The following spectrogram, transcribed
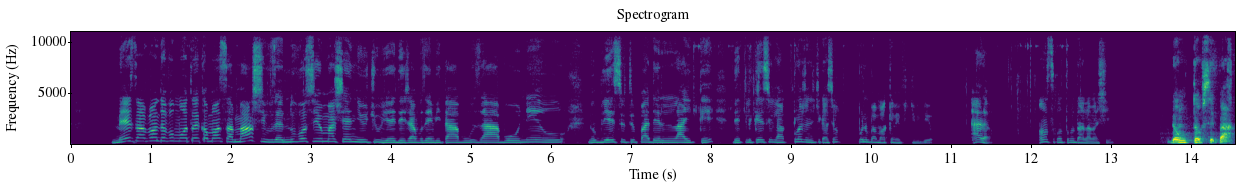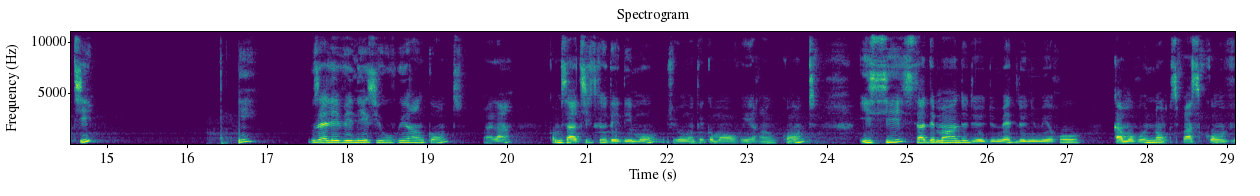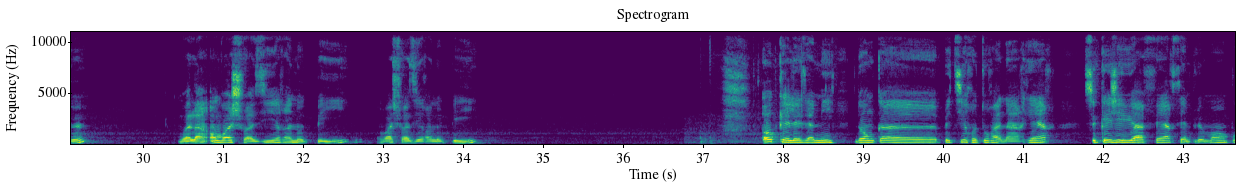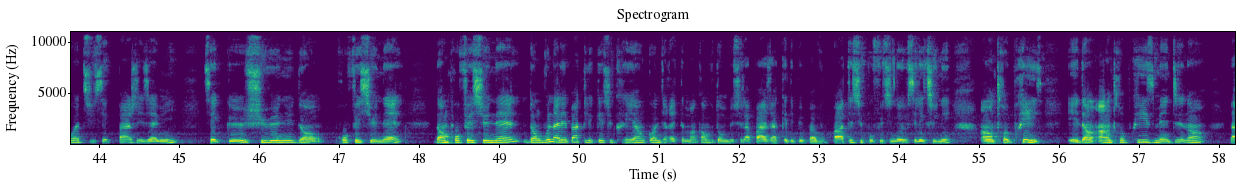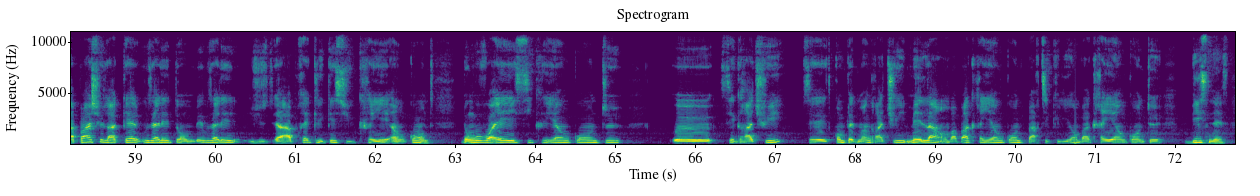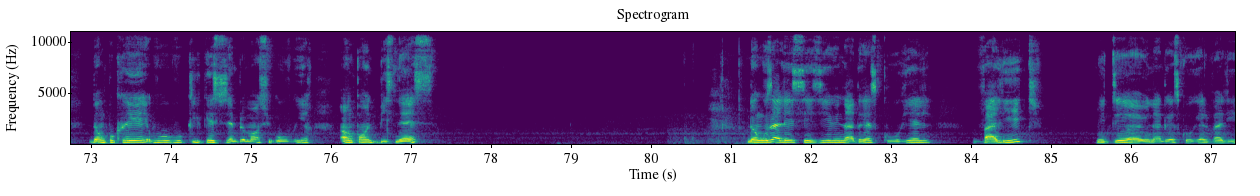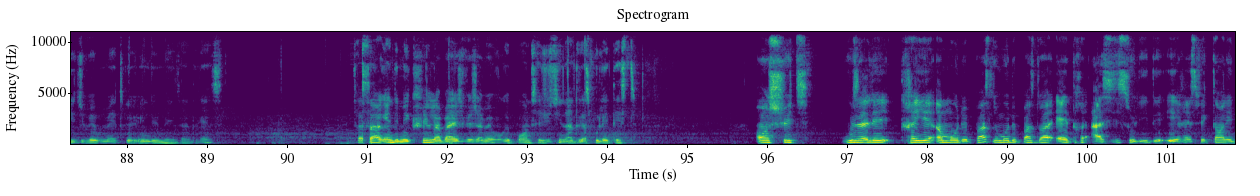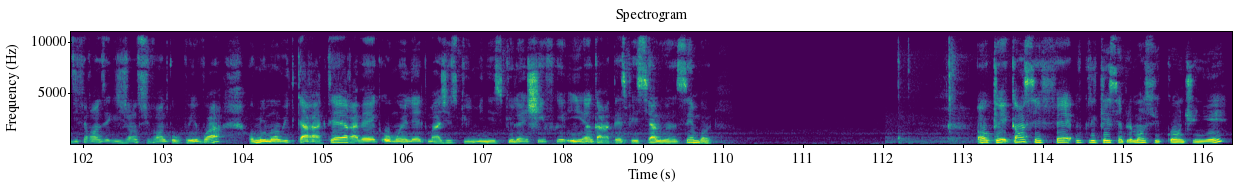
Mais avant de vous montrer comment ça marche, si vous êtes nouveau sur ma chaîne YouTube, je vais déjà vous inviter à vous abonner. Oh. N'oubliez surtout pas de liker, de cliquer sur la cloche de notification pour ne pas manquer mes futures vidéos. Alors, on se retrouve dans la machine. Donc, top, c'est parti. Vous allez venir sur ouvrir un compte. Voilà. Comme ça, à titre de démo, je vais vous montrer comment ouvrir un compte. Ici, ça demande de, de mettre le numéro Cameroun. Non, c'est pas ce qu'on veut. Voilà, on va choisir un autre pays. On va choisir un autre pays. Ok les amis, donc euh, petit retour en arrière. Ce que j'ai eu à faire simplement pour être sur cette page les amis, c'est que je suis venu dans professionnel. Dans professionnel, donc vous n'allez pas cliquer sur créer un compte directement quand vous tombez sur la page de pas. Vous partez sur professionnel, vous sélectionnez entreprise. Et dans entreprise maintenant, la page sur laquelle vous allez tomber, vous allez juste après cliquer sur créer un compte. Donc vous voyez ici créer un compte, euh, c'est gratuit, c'est complètement gratuit. Mais là, on va pas créer un compte particulier, on va créer un compte business. Donc pour créer, vous, vous cliquez simplement sur ouvrir un compte business. Donc vous allez saisir une adresse courriel valide Mettez euh, une adresse courriel valide. Je vais mettre une de mes adresses. Ça sert à rien de m'écrire là-bas et je vais jamais vous répondre. C'est juste une adresse pour les tests. Ensuite, vous allez créer un mot de passe. Le mot de passe doit être assez solide et respectant les différentes exigences suivantes que vous pouvez voir. Au minimum 8 caractères avec au moins une lettre majuscule, minuscule, un chiffre et un caractère spécial ou un symbole. Ok, quand c'est fait, vous cliquez simplement sur continuer.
